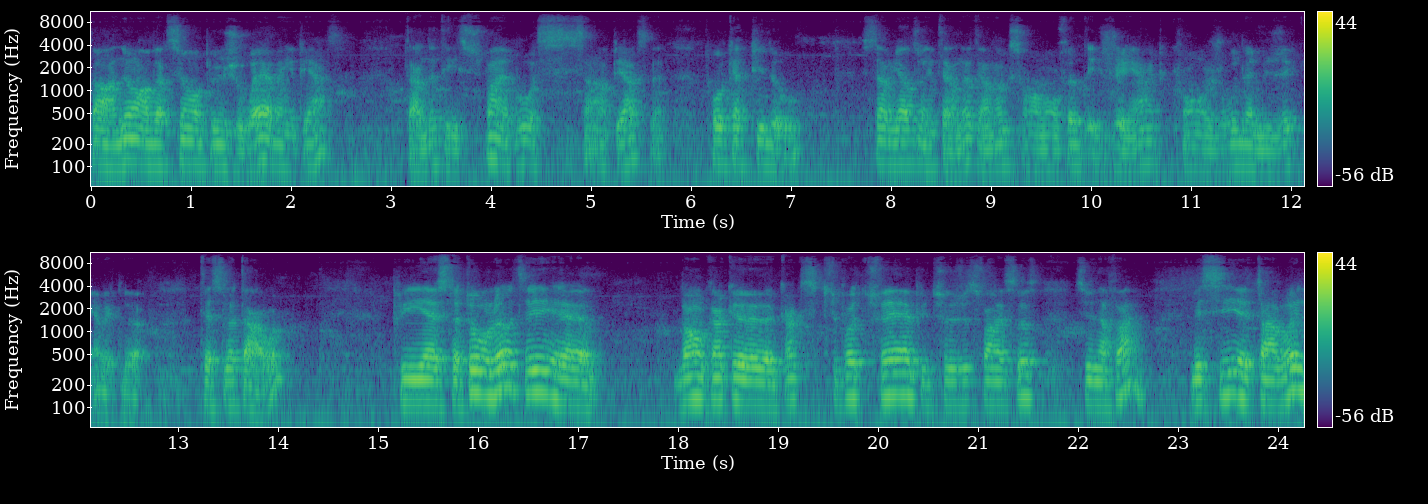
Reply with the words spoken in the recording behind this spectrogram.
T'en as en version un peu jouet à 20$. piastres. T'en as des super beaux à 600$, piastres, là, 3-4 pieds de haut. Si tu regardes sur Internet, il y en a qui sont, ont fait des géants, puis qui font jouer de la musique avec le Tesla Tower. Puis, euh, ce tour-là, tu sais, euh, bon, quand, que, quand tu sais pas tu fais, puis tu veux juste faire ça, c'est une affaire. Mais si tu envoies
